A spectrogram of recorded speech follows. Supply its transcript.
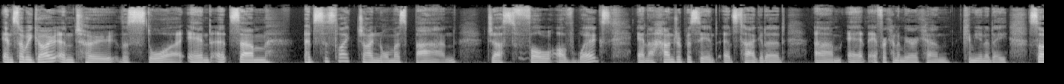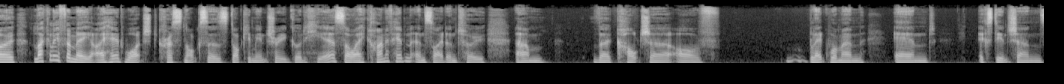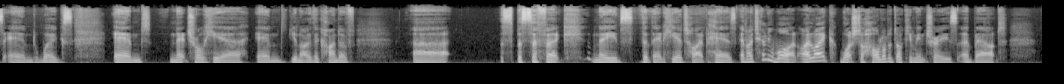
and so we go into the store and it's um it's this like ginormous barn just full of works and a hundred percent it's targeted um, at the African American community. So, luckily for me, I had watched Chris Rock's documentary Good Hair, so I kind of had an insight into um, the culture of black women and extensions and wigs and natural hair and, you know, the kind of. Uh, specific needs that that hair type has. And I tell you what, I like watched a whole lot of documentaries about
